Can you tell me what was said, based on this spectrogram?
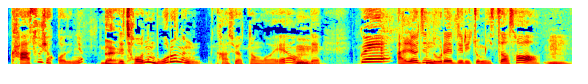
가수셨거든요. 네. 근데 저는 모르는 가수였던 거예요. 음. 근데 꽤 알려진 노래들이 좀 있어서 음.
